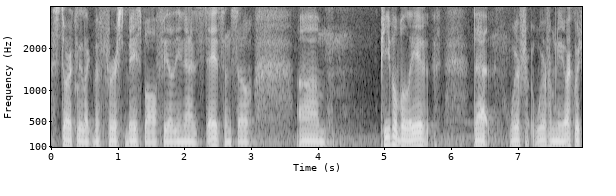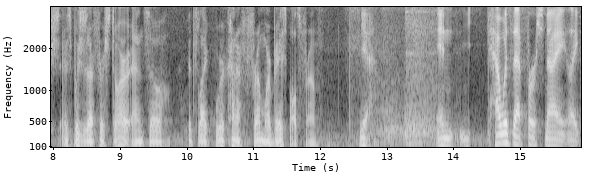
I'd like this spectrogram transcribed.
historically like the first baseball field in the United States, and so, um, people believe that we're fr- we're from New York, which is, which is our first store, and so it's like we're kind of from where baseball's from. Yeah. And how was that first night? Like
